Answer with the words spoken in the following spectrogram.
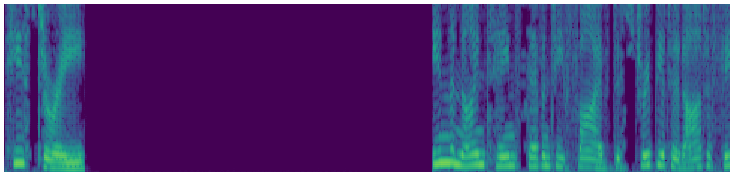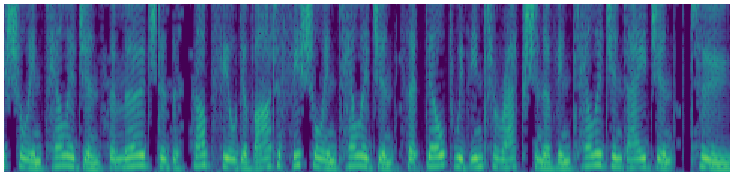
History In the 1975 distributed artificial intelligence emerged as a subfield of artificial intelligence that dealt with interaction of intelligent agents too.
